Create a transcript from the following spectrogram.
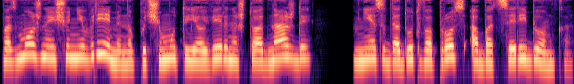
Возможно, еще не время, но почему-то я уверена, что однажды мне зададут вопрос об отце ребенка.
